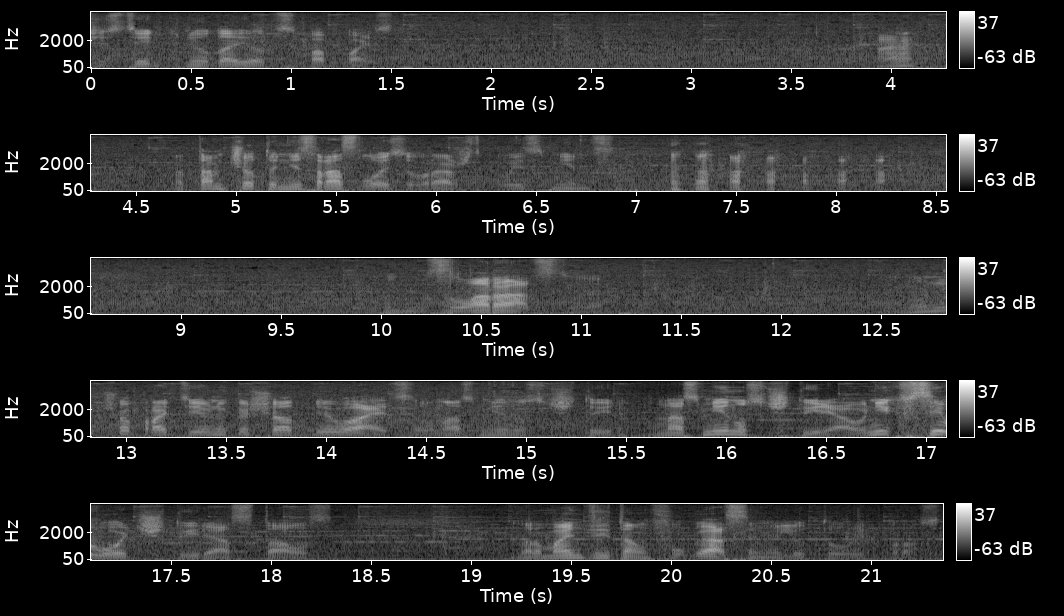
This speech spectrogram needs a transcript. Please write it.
частенько не удается попасть. А? А там что-то не срослось у вражеского эсминца. Злорадство. Ну ничего, противник еще отбивается. У нас минус 4. У нас минус 4, а у них всего 4 осталось. Нормандии там фугасами лютует просто.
